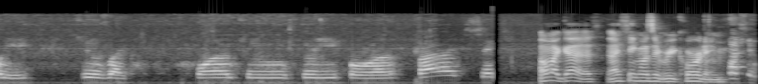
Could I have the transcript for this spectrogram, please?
28th. It was like One, two, three, four, five, six. Oh my god, I think wasn't recording. Question:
